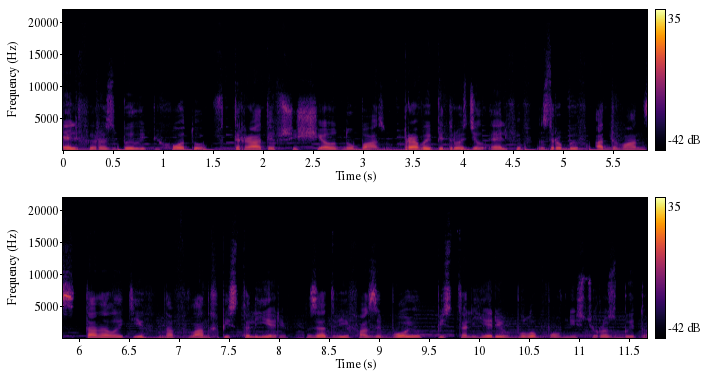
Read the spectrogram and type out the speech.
ельфи розбили піхоту, втративши ще одну базу. Правий підрозділ ельфів зробив адванс та налетів на фланг пістольєрів. За дві фази бою пістольєрів було повністю розбито.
